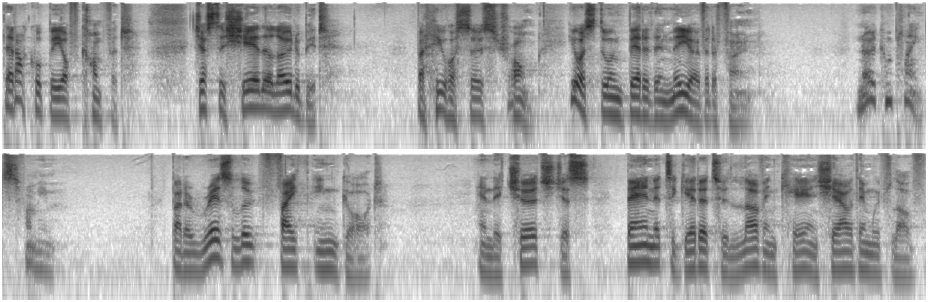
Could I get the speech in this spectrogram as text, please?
that I could be of comfort, just to share the load a bit. But he was so strong. He was doing better than me over the phone. No complaints from him, but a resolute faith in God. And the church just banded together to love and care and shower them with love.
